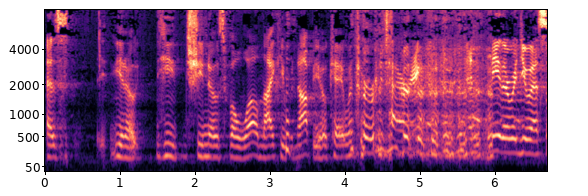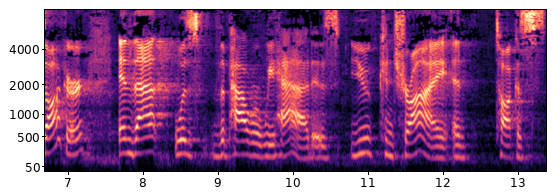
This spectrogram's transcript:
As you know, he she knows full well Nike would not be okay with her retiring, and neither would U.S. Soccer. And that was the power we had is you can try and talk us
